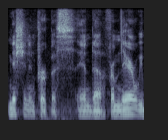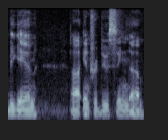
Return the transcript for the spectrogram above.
mission and purpose. And uh, from there, we began uh, introducing. Um,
